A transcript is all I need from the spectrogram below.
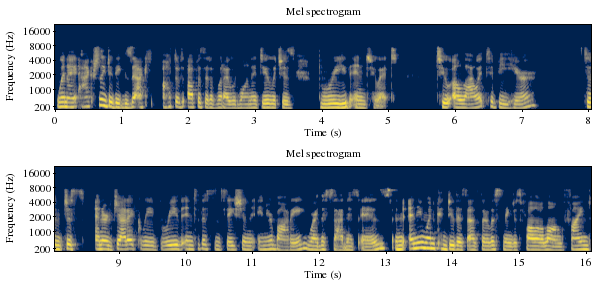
when I actually do the exact opposite of what I would want to do, which is breathe into it, to allow it to be here, to just energetically breathe into the sensation in your body where the sadness is. And anyone can do this as they're listening. Just follow along. Find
